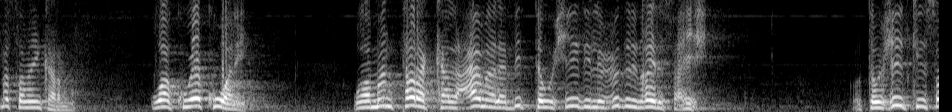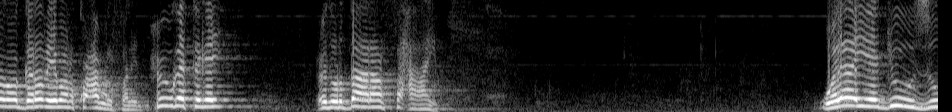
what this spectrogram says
Ma samayn karno. Waa kuwee kuwani. Waa man taraka alcamala bitawxiidi licudrin hayri saxiix. Oo towxiidkii isagoo garanaya baanu ku camal falin. Muxuu uga tegey? Cudurdaar aan sax ahayn. Walaa yajuuzu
